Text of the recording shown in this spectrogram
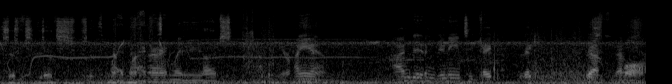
It's, it's, it's, it's my family. That's Here I am. I didn't need to get. that ball.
